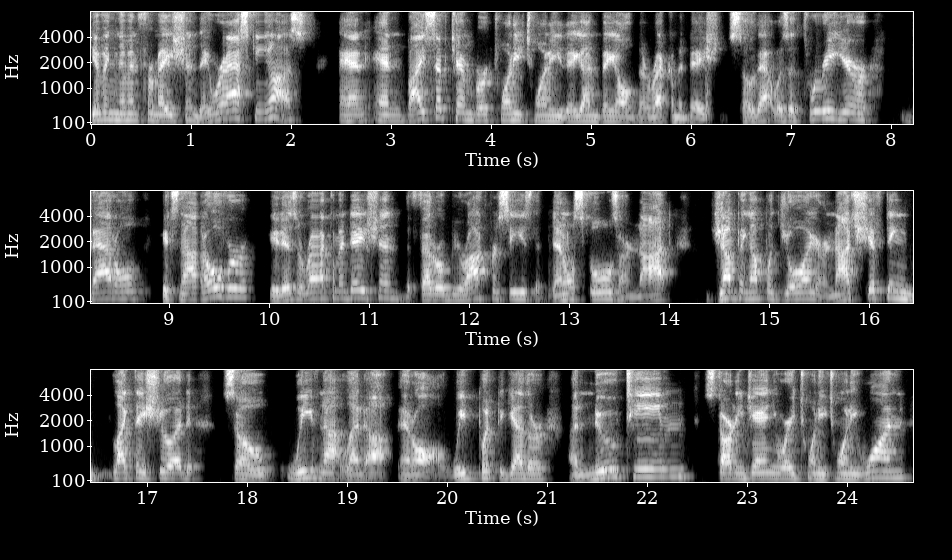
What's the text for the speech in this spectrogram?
giving them information. They were asking us. And, and by September 2020, they unveiled their recommendations. So that was a three year battle. It's not over. It is a recommendation. The federal bureaucracies, the dental schools are not jumping up with joy or not shifting like they should. So we've not let up at all. We've put together a new team starting January 2021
